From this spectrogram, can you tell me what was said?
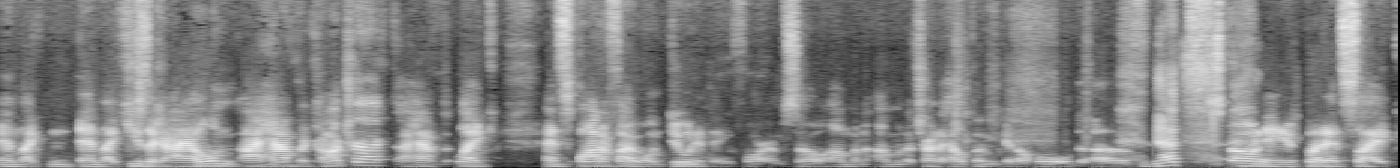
And like and like he's like I own I have the contract I have like and Spotify won't do anything for him so I'm gonna I'm gonna try to help him get a hold of That's Sony but it's like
